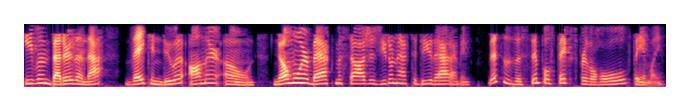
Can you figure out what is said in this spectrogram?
even better than that, they can do it on their own. No more back massages. You don't have to do that. I mean, this is a simple fix for the whole family.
